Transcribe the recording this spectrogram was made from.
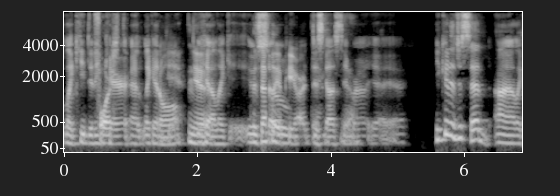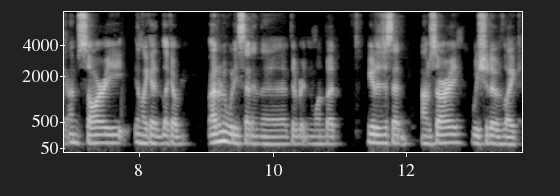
like he didn't Forced. care at, like at all. Yeah. Yeah, like it was definitely a so PR thing, disgusting, yeah. bro. Yeah, yeah. He could have just said, uh, like, "I'm sorry," in like a like a I don't know what he said in the the written one, but he could have just said, "I'm sorry. We should have like,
